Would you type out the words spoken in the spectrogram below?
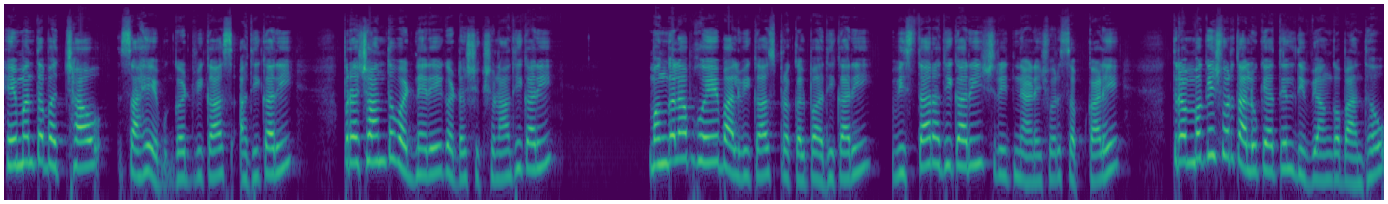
हेमंत बच्छाव साहेब गटविकास अधिकारी प्रशांत वडनेरे गटशिक्षणाधिकारी मंगला भोये बालविकास प्रकल्प अधिकारी विस्तार अधिकारी श्री ज्ञानेश्वर सपकाळे त्र्यंबकेश्वर तालुक्यातील दिव्यांग बांधव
